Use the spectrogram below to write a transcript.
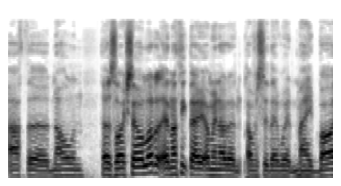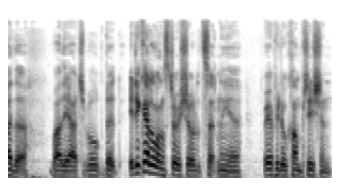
Arthur Nolan. Those like so a lot of, and I think they. I mean, I don't. Obviously, they weren't made by the by the Archibald, but it, to cut a long story short, it's certainly a reputable competition.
